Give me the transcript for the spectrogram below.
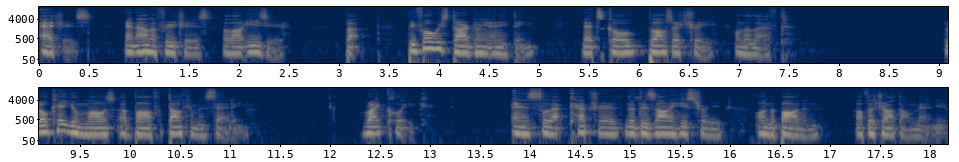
edges, and other features a lot easier. But before we start doing anything, Let's go browser tree on the left. Locate your mouse above document setting. Right click and select capture the design history on the bottom of the drop-down menu.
